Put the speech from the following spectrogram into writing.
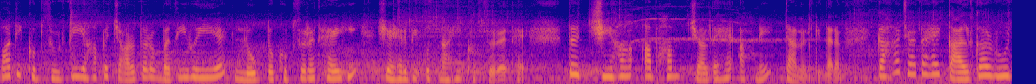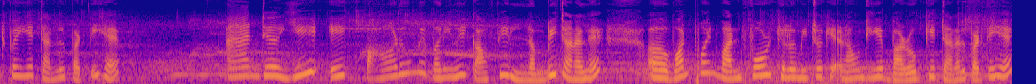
बहुत ही खूबसूरती यहाँ पे चारों तरफ़ बसी हुई है। लोग तो खूबसूरत है ही शहर भी उतना ही खूबसूरत है। तो जी हाँ अब हम चलते हैं अपने टनल की तरफ़। कहा जाता है कालका रूट पर ये टनल पड़ती है। एंड ये एक पहाड़ों में बनी हुई काफ़ी लंबी टनल है। uh, 1.14 किलोमीटर के अराउंड ये बारोग की टनल पड़ती है।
